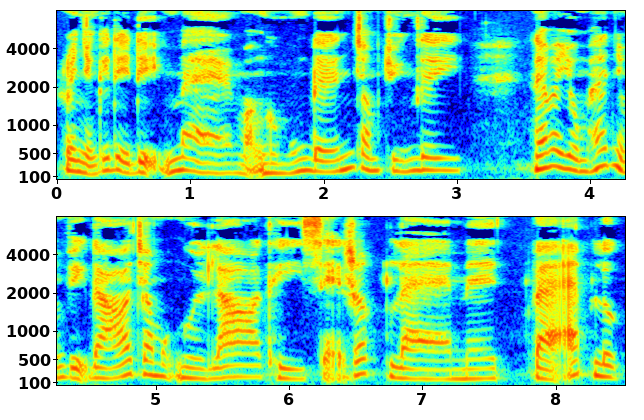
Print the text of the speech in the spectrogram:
rồi những cái địa điểm mà mọi người muốn đến trong chuyến đi. Nếu mà dùng hết những việc đó cho một người lo thì sẽ rất là mệt và áp lực.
